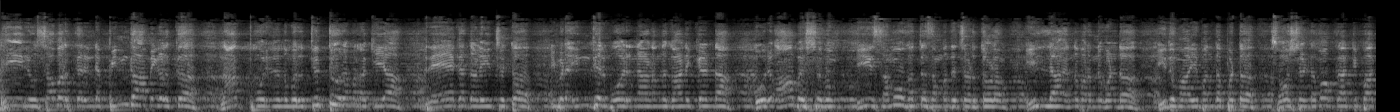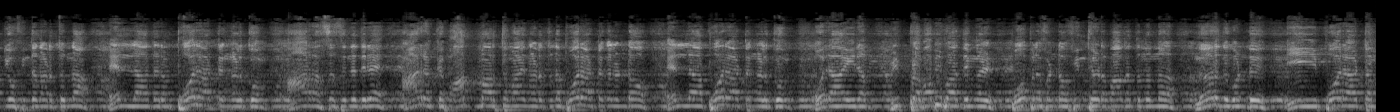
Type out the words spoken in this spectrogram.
ഭീരു സവർക്കറിന്റെ പിൻഗാമികൾക്ക് നാഗ്പൂരിൽ നിന്നും ഒരു തിട്ടൂരമിറക്കിയ രേഖ തെളിയിച്ചിട്ട് ഇവിടെ ഇന്ത്യൻ പൗരനാണെന്ന് കാണിക്കേണ്ട ഒരു ആവശ്യവും ഈ സമൂഹത്തെ സംബന്ധിച്ചിടത്തോളം ഇല്ല എന്ന് പറഞ്ഞുകൊണ്ട് ഇതുമായി ബന്ധപ്പെട്ട് social democratic party of India നടത്തുന്ന എല്ലാതരം പോരാട്ടങ്ങൾക്കും ആർ എസ് എസിനെതിരെ ആരൊക്കെ ആത്മാർത്ഥമായി നടത്തുന്ന പോരാട്ടങ്ങളുണ്ടോ എല്ലാ പോരാട്ടങ്ങൾക്കും ഒരായിരം വിപ്ലവ അഭിവാദ്യങ്ങൾ പോപ്പുലർ ഫ്രണ്ട് ഓഫ് ഇന്ത്യയുടെ ഭാഗത്തു നിന്ന് നേർന്നുകൊണ്ട് ഈ പോരാട്ടം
